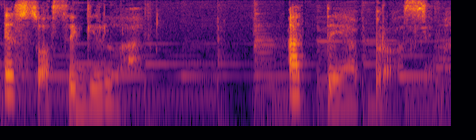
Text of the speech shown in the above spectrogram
É só seguir lá. Até a próxima!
